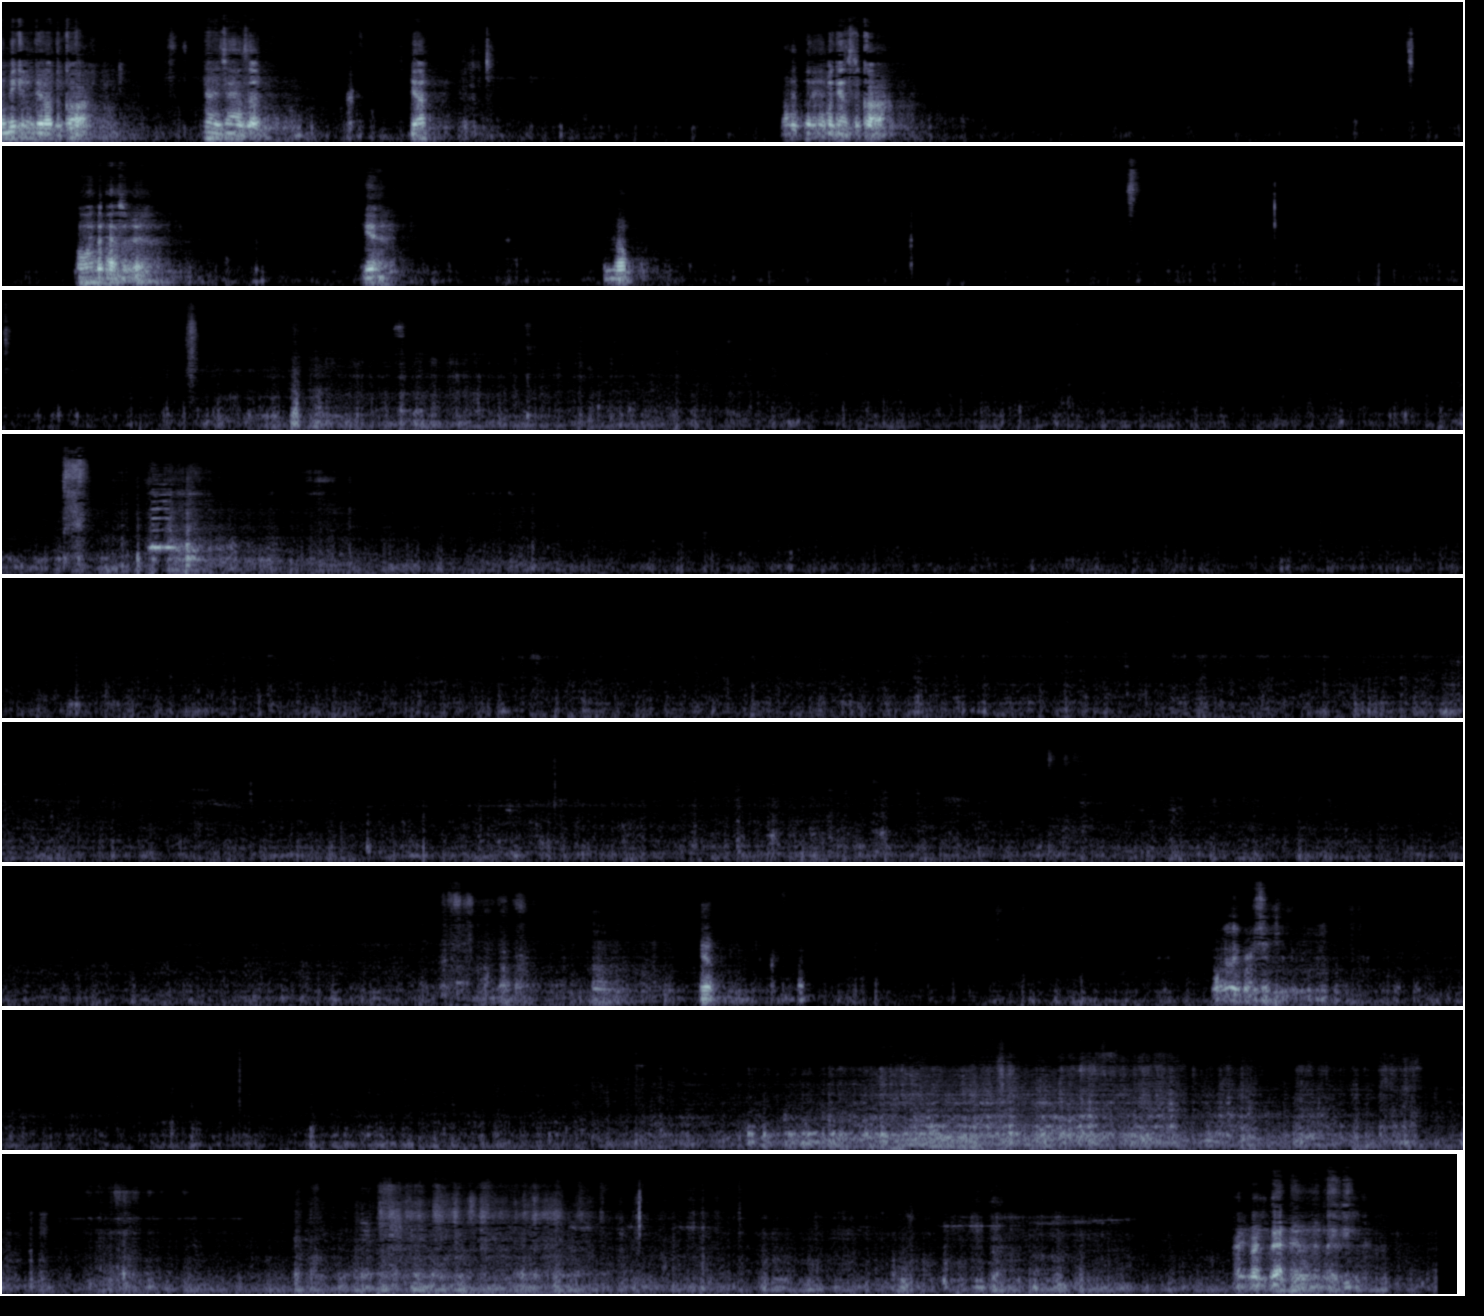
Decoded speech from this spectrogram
Then make him get out the car. He his hands up. Yep. To put him against the car. Go in the passenger. Yeah. Nope. What other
